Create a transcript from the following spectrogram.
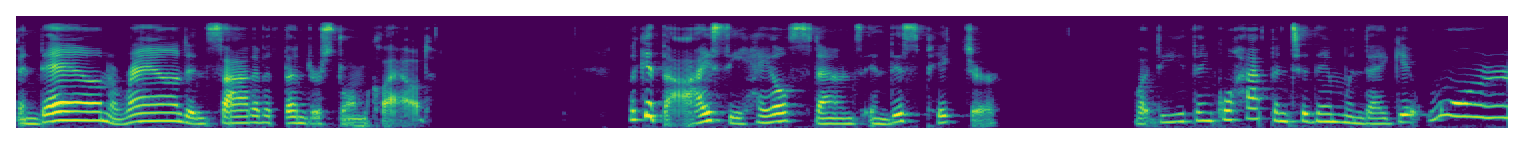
and down around inside of a thunderstorm cloud. Look at the icy hailstones in this picture. What do you think will happen to them when they get warm?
